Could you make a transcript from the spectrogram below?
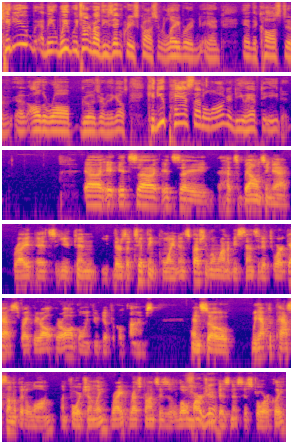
can you? I mean, we we talk about these increased costs of labor and and and the cost of, of all the raw goods and everything else. Can you pass that along, or do you have to eat it? Uh, it, it's uh, it's a it's a balancing act, right? It's you can there's a tipping point, and especially when we want to be sensitive to our guests, right? They're all they're all going through difficult times, and so we have to pass some of it along. Unfortunately, right? Restaurants is a low sure, margin yeah. business historically,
